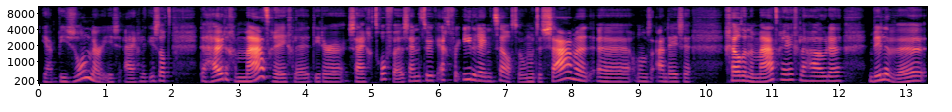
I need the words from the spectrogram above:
ja, bijzonder is eigenlijk, is dat de huidige maatregelen die er zijn getroffen, zijn natuurlijk echt voor iedereen hetzelfde. We moeten samen uh, ons aan deze geldende maatregelen houden. Willen we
